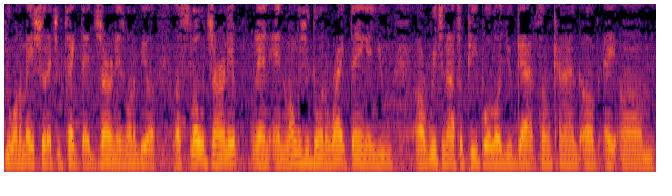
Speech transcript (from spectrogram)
You want to make sure that you take that journey. It's going to be a, a slow journey. And, and long as you're doing the right thing and you are reaching out to people or you got some kind of a um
